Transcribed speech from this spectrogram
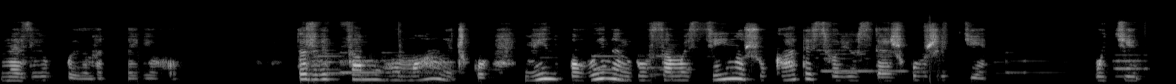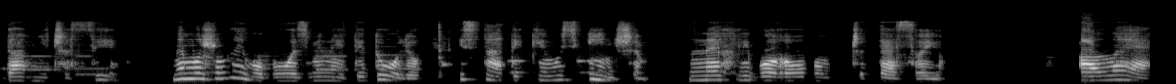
не злюбила його. Тож від самого маличку він повинен був самостійно шукати свою стежку в житті. У ті давні часи неможливо було змінити долю і стати кимось іншим, не хліборобом чи тесою. Але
